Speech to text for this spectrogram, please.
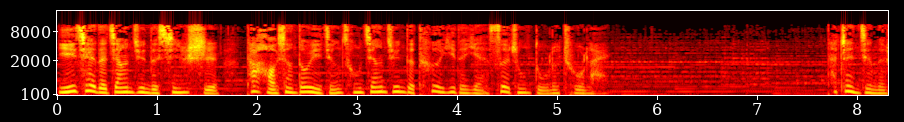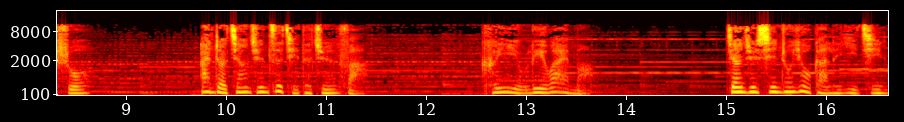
一切的将军的心事，他好像都已经从将军的特意的眼色中读了出来。他镇静地说：“按照将军自己的军法，可以有例外吗？”将军心中又感了一惊，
